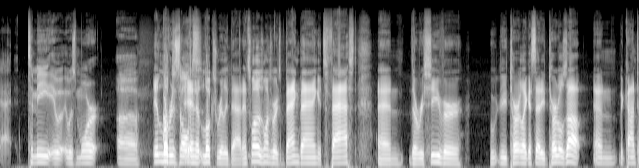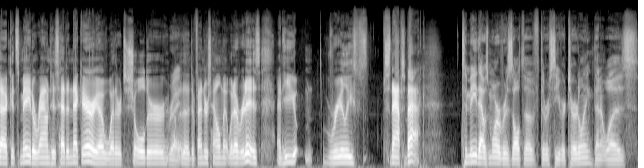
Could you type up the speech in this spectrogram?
Uh, to me, it, it was more. Uh, It looked result- and it looks really bad. And it's one of those ones where it's bang bang, it's fast, and the receiver, he tur- like I said, he turtles up, and the contact gets made around his head and neck area, whether it's shoulder, Right. the defender's helmet, whatever it is, and he really snaps back. to me, that was more of a result of the receiver turtling than it was,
